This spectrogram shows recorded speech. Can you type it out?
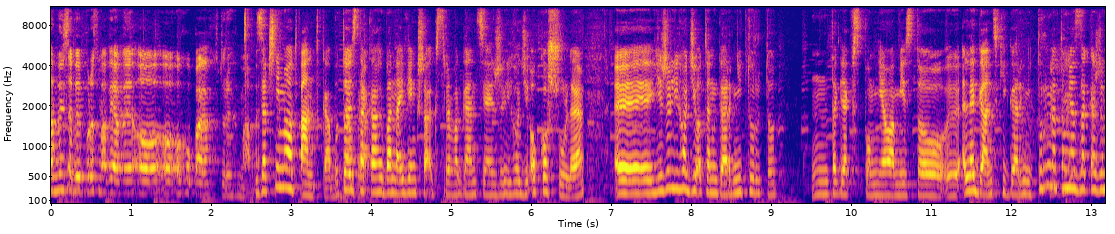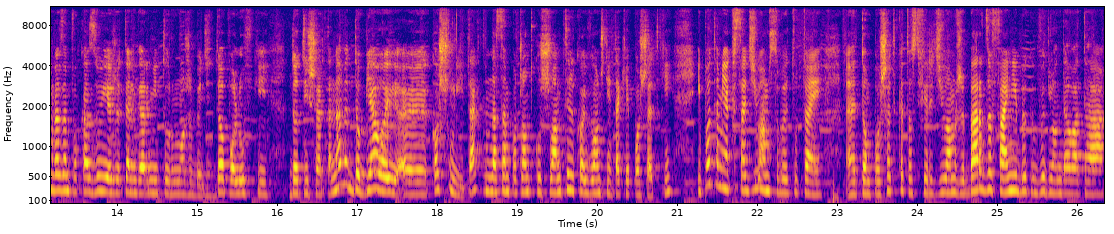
A my sobie porozmawiamy o, o, o chłopakach, których mamy. Zacznijmy od Antka, bo to jest Dobra. taka chyba największa ekstrawagancja, jeżeli chodzi o koszulę. E, Jeżeli chodzi o ten garnitur, to mm, tak jak wspomniałam, jest to e, elegancki garnitur, natomiast za każdym razem pokazuje, że ten garnitur może być do polówki, do t-shirta, nawet do białej e, koszuli, tak? Na samym początku szyłam tylko i wyłącznie takie poszetki i potem jak wsadziłam sobie tutaj e, tą poszetkę, to stwierdziłam, że bardzo fajnie by wyglądała ta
